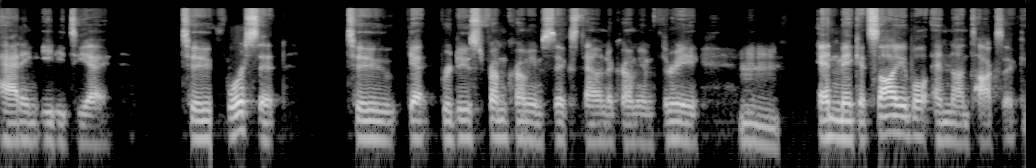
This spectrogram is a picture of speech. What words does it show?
adding EDTA to force it to get reduced from chromium 6 down to chromium 3 mm. and make it soluble and non-toxic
